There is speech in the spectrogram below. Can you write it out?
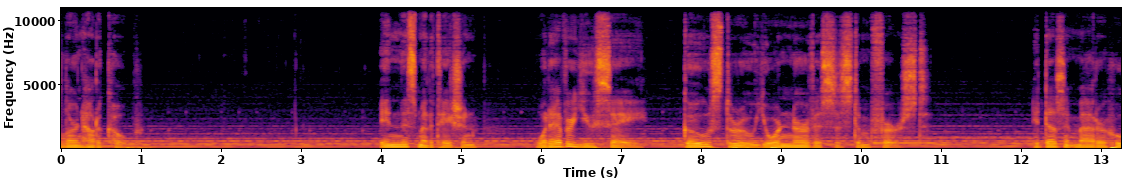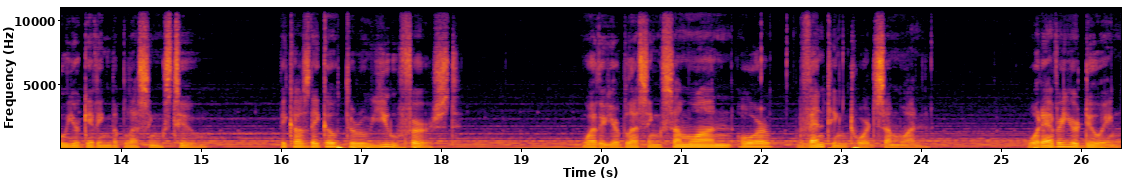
learn how to cope. In this meditation, whatever you say goes through your nervous system first. It doesn't matter who you're giving the blessings to, because they go through you first. Whether you're blessing someone or venting towards someone, whatever you're doing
